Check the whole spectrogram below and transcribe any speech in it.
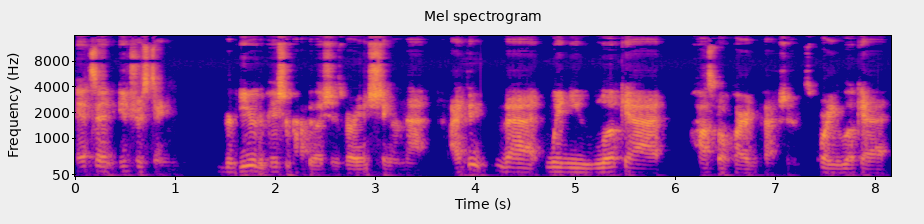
It's an interesting review of the patient population is very interesting on that. I think that when you look at hospital acquired infections or you look at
